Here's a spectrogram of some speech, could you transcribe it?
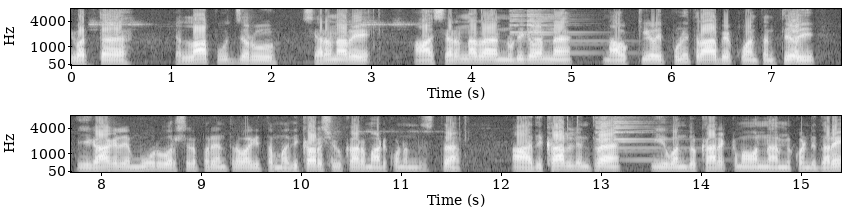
ಇವತ್ತು ಎಲ್ಲ ಪೂಜ್ಯರು ಶರಣರೇ, ಆ ಶರಣರ ನುಡಿಗಳನ್ನು ನಾವು ಕೇಳಿ ಪುನೀತರಾಗಬೇಕು ಅಂತಂತೇಳಿ ಈಗಾಗಲೇ ಮೂರು ವರ್ಷದ ಪರ್ಯಂತರವಾಗಿ ತಮ್ಮ ಅಧಿಕಾರ ಸ್ವೀಕಾರ ಮಾಡಿಕೊಂಡು ಅನ್ನಿಸ್ತಾ ಆ ಅಧಿಕಾರಲಿಂತ್ರ ಈ ಒಂದು ಕಾರ್ಯಕ್ರಮವನ್ನು ಹಮ್ಮಿಕೊಂಡಿದ್ದಾರೆ.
